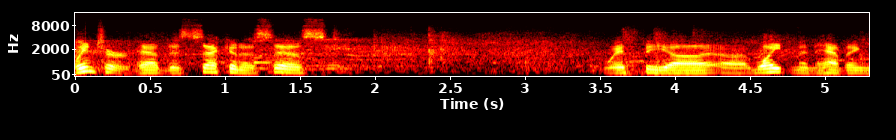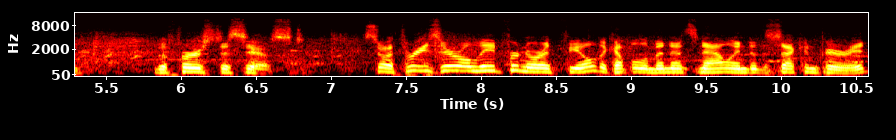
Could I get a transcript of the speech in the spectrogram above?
Winter had the second assist, with the uh, uh, Whiteman having the first assist. So a 3 0 lead for Northfield, a couple of minutes now into the second period.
